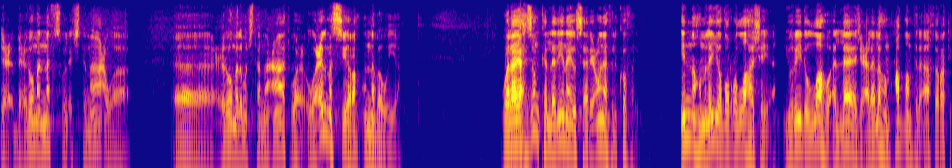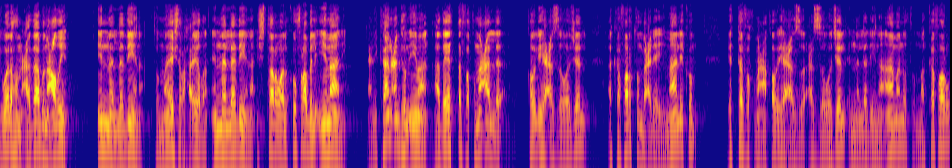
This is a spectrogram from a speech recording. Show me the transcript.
بعلوم النفس والاجتماع وعلوم آه، المجتمعات وعلم السيرة النبوية. ولا يحزنك الذين يسارعون في الكفر. إنهم لن يضروا الله شيئا. يريد الله أن لا يجعل لهم حظا في الآخرة ولهم عذاب عظيم. إن الذين ثم يشرح أيضا إن الذين اشتروا الكفر بالإيمان يعني كان عندهم إيمان. هذا يتفق مع قوله عز وجل أكفرتم بعد إيمانكم؟ يتفق مع قوله عز وجل إن الذين آمنوا ثم كفروا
